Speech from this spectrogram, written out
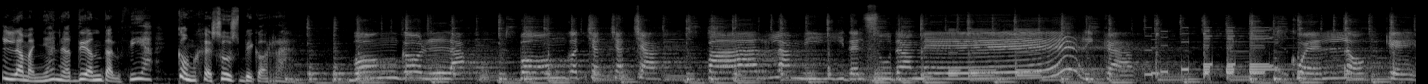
La mañana de Andalucía con Jesús Vigorra. Bongo la, bongo cha cha cha, parlami del Sud America. Quello che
